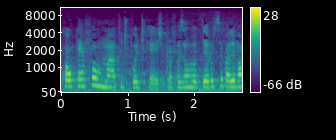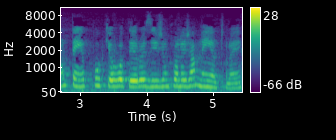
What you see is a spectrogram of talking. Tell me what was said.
qualquer formato de podcast. Para fazer um roteiro, você vai levar um tempo, porque o roteiro exige um planejamento, né?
